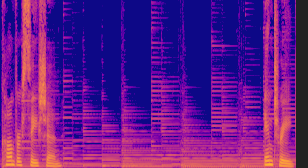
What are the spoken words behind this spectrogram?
Conversation. Intrigue.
